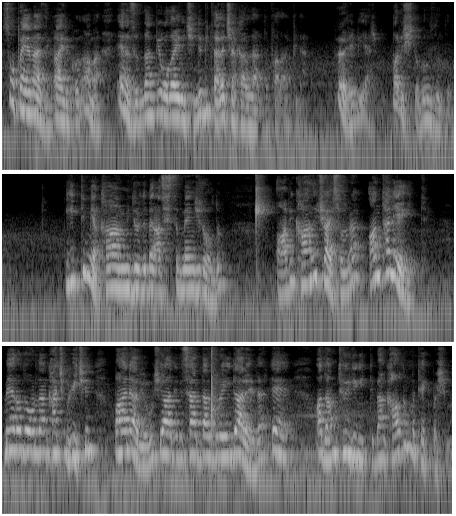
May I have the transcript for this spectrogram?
Sopa yemezdik ayrı konu ama en azından bir olayın içinde bir tane çakarlardı falan filan. Böyle bir yer. Barış dolu, huzur dolu. Gittim ya Kaan müdürdü ben asistan menajer oldum. Abi Kaan 3 ay sonra Antalya'ya gitti. Meğer o da oradan kaçmak için bahane arıyormuş. Ya dedi Serdar burayı idare eder. E adam tüydü gitti. Ben kaldım mı tek başıma?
